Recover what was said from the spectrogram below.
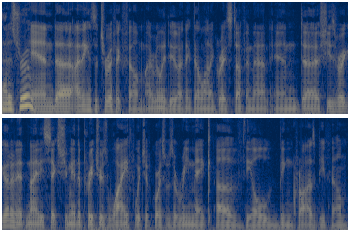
That is true. and uh, I think it's a terrific film. I really do. I think there's a lot of great stuff in that, and uh, she's very good in it. '96, she made The Preacher's Wife, which of course was a remake of the old Bing Crosby film,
